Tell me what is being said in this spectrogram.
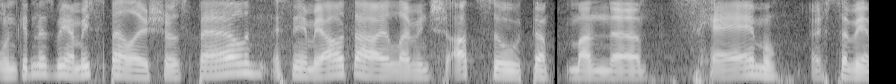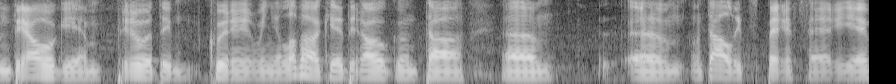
Un, kad mēs bijām izspēlējuši šo spēli, es viņam jautāju, lai viņš atsūta man uh, schēmu ar saviem draugiem, proti, kur ir viņa labākie draugi un tā. Um, um, un tā līdz perifērijai.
